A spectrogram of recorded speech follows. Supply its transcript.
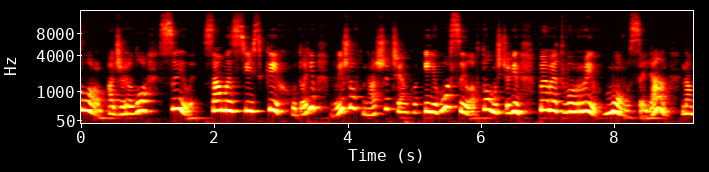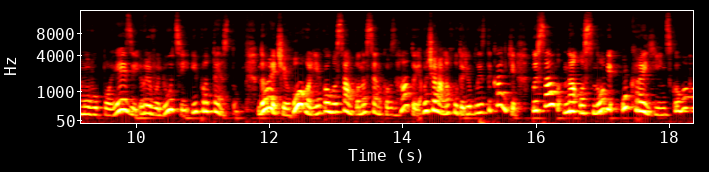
сором, а джерело сили. Саме з сільських хуторів вийшов наш Шевченко, і його сила в тому, що він перетворив мову селян на мову поезії, революції і протесту. До речі, Гоголь, якого сам Понасенков згадує, вечора на хуторі близ Диканьки, писав на основі українського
